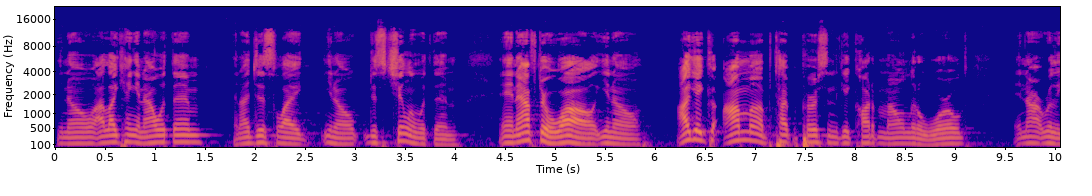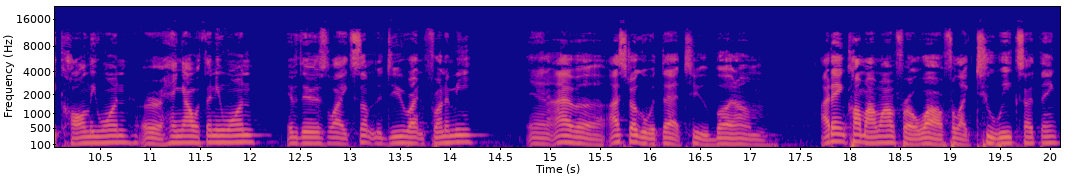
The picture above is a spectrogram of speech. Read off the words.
you know I like hanging out with them, and I just like you know just chilling with them. And after a while, you know, I get I'm a type of person to get caught up in my own little world and not really call anyone or hang out with anyone if there's like something to do right in front of me. And I have a I struggle with that too. But um I didn't call my mom for a while, for like two weeks I think.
